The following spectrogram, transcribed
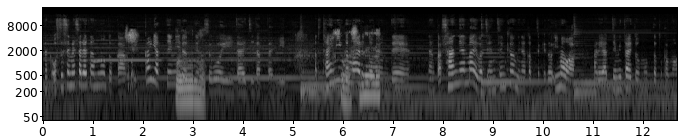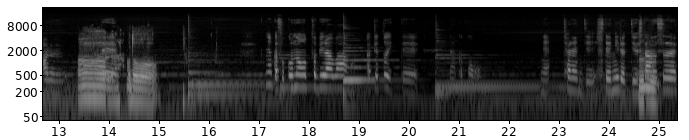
なんかおすすめされたものとかこう一回やってみるっていうのすごい大事だったり、あとタイミングもあると思うんでなんか3年前は全然興味なかったけど今はあれやってみたいと思ったとかもあるああ、でなるほど。なんかそこの扉は開けといてなんかこうねチャレンジしてみるっていうスタンス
